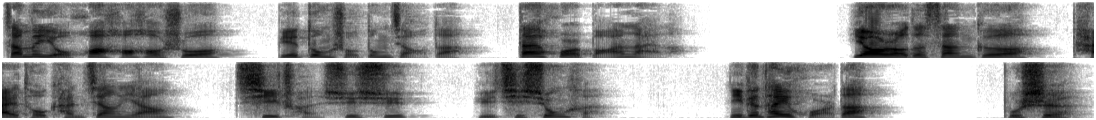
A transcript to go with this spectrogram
咱们有话好好说，别动手动脚的，待会儿保安来了。”妖娆的三哥抬头看江阳，气喘吁吁，语气凶狠：“你跟他一伙的？”“不是。”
